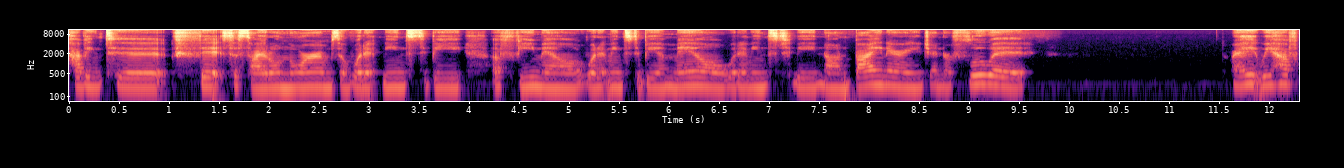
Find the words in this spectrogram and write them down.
having to fit societal norms of what it means to be a female, what it means to be a male, what it means to be non binary, gender fluid. Right? We have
